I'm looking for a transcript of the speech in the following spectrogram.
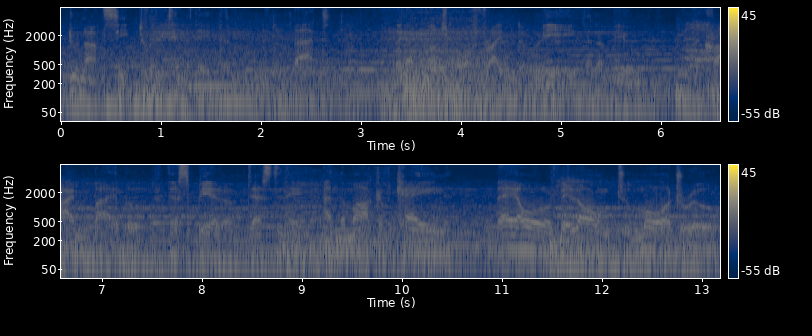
Do not seek to intimidate them, little bat. They are much more frightened of me than of you. The Crime Bible, the Spear of Destiny, and the Mark of Cain, they all belong to Mordru.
